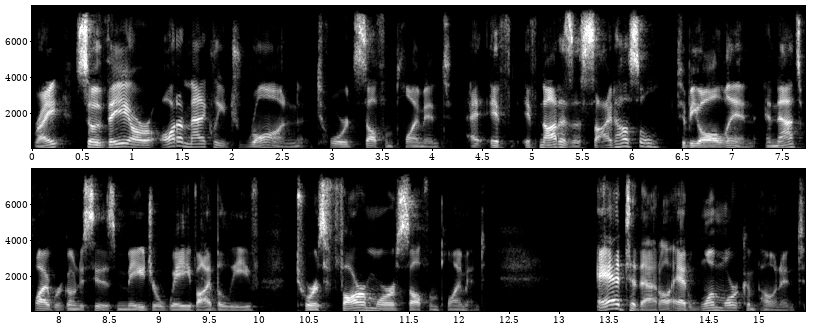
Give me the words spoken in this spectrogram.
Right, so they are automatically drawn towards self-employment, if if not as a side hustle, to be all in, and that's why we're going to see this major wave, I believe, towards far more self-employment add to that, I'll add one more component,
